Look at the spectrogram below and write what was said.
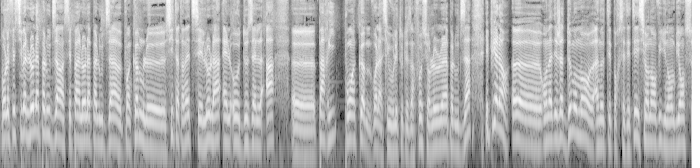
Pour le festival Lollapalooza hein, c'est pas lollapalooza.com le site internet c'est lola l o 2 l a euh, voilà si vous voulez toutes les infos sur le Lollapalooza. Et puis alors euh, on a déjà deux moments à noter pour cet été. Si on a envie d'une ambiance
